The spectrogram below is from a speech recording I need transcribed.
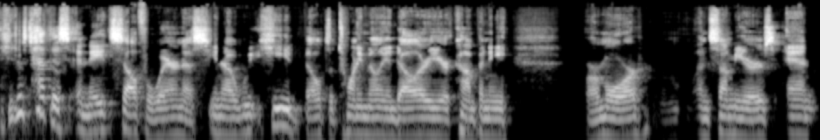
he just had this innate self awareness. You know, we, he had built a twenty million dollar a year company or more in some years, and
